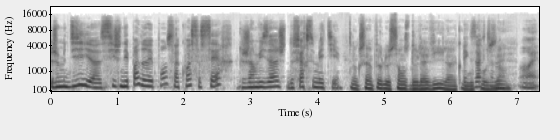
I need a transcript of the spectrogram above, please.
Je me dis, euh, si je n'ai pas de réponse, à quoi ça sert que j'envisage de faire ce métier? Donc c'est un peu le sens de la vie là, que Exactement. vous posez. Ouais.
